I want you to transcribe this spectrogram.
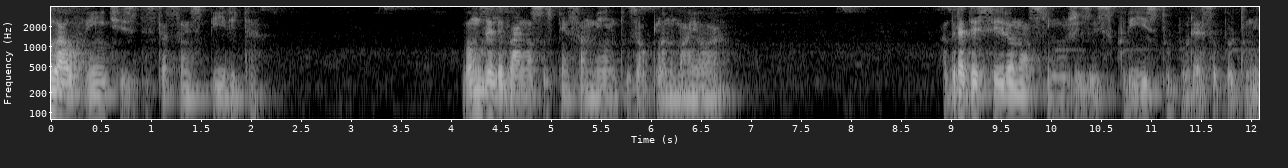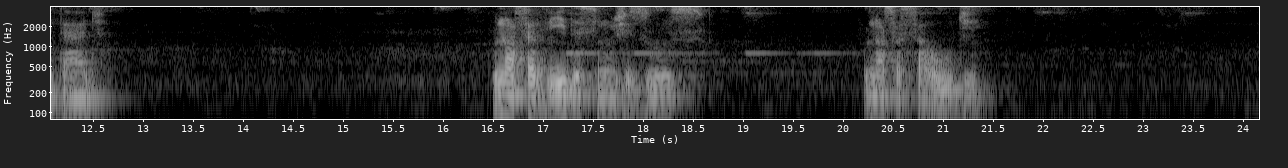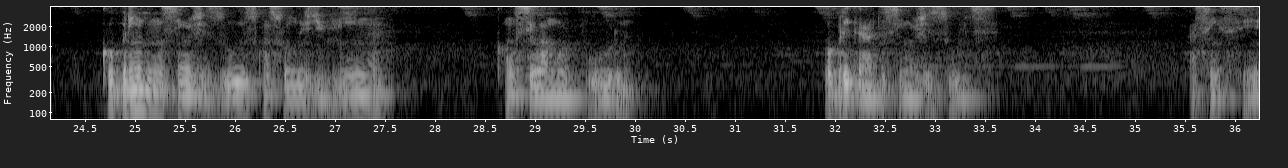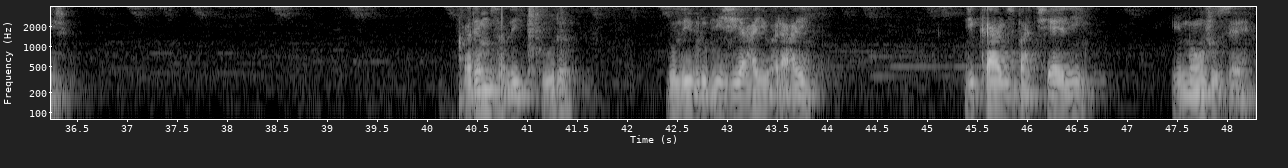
Olá, ouvintes da Estação Espírita. Vamos elevar nossos pensamentos ao plano maior. Agradecer ao nosso Senhor Jesus Cristo por essa oportunidade. Por nossa vida, Senhor Jesus. Por nossa saúde. Cobrindo-nos, Senhor Jesus, com a sua luz divina, com seu amor puro. Obrigado, Senhor Jesus. Assim seja. Faremos a leitura do livro Vigiai e Orai, de Carlos Batelli, irmão José.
